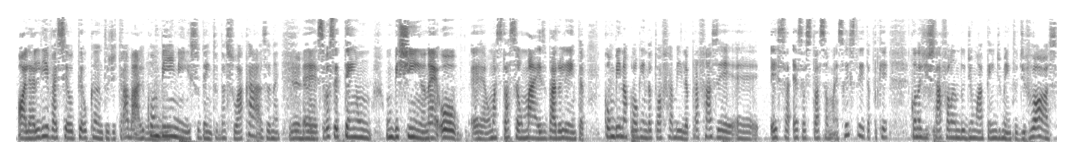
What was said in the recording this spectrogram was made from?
olha, ali vai ser o teu canto de trabalho, uhum. combine isso dentro da sua casa, né? Uhum. É, se você tem um, um bichinho, né? Ou é, uma situação mais barulhenta, combina com alguém da tua família para fazer é, essa, essa situação mais restrita, porque quando a gente está falando de um atendimento de voz,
